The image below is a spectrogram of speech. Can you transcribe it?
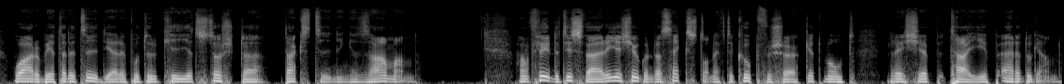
och arbetade tidigare på Turkiets största dagstidning Zaman. Han flydde till Sverige 2016 efter kuppförsöket mot Recep Tayyip Erdogan.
